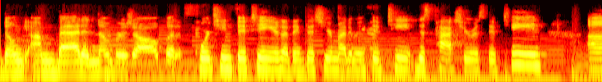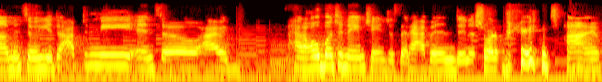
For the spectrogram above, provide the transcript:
Don't I'm bad at numbers, y'all, but 14, 15 years. I think this year might have been 15. This past year was 15, um, and so he adopted me, and so I had a whole bunch of name changes that happened in a short period of time.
